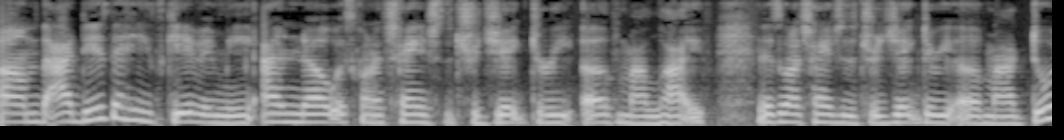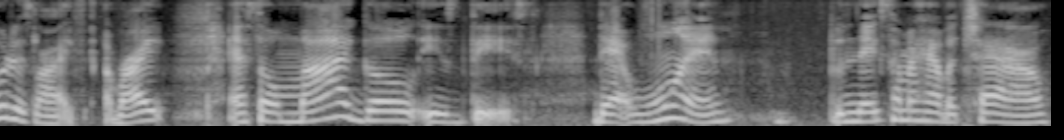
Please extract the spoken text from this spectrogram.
um, the ideas that He's given me, I know it's gonna change the trajectory of my life and it's gonna change the trajectory of my daughter's life, right? And so my goal is this that one the next time I have a child,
